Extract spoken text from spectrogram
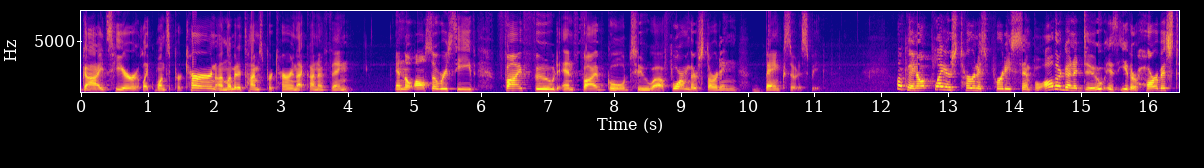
guides here, like once per turn, unlimited times per turn, that kind of thing and they'll also receive five food and five gold to uh, form their starting bank, so to speak. Okay, now a player's turn is pretty simple. All they're going to do is either harvest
